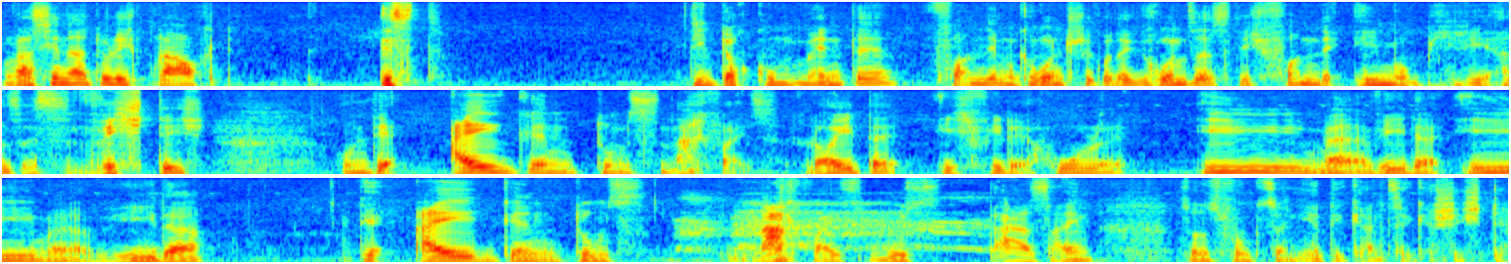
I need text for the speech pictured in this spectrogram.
Was ihr natürlich braucht, ist die Dokumente von dem Grundstück oder grundsätzlich von der Immobilie. Also ist wichtig um der Eigentumsnachweis. Leute, ich wiederhole immer wieder, immer wieder, der Eigentumsnachweis muss da sein, sonst funktioniert die ganze Geschichte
